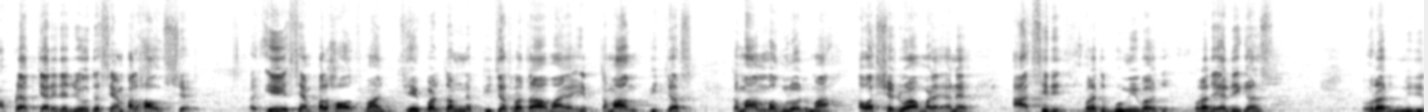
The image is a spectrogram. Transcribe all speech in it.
આપણે અત્યારે જે જોયું તો સેમ્પલ હાઉસ છે. એ સેમ્પલ હાઉસમાં જે પણ તમને ફીચર્સ બતાવવામાં આવ્યા, એ તમામ ફીચર્સ તમામ બંગલોઝમાં અવશ્ય જોવા મળે. અને આ series Vrajbhoomi Vraj Vraj elegance Vraj Nidhi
